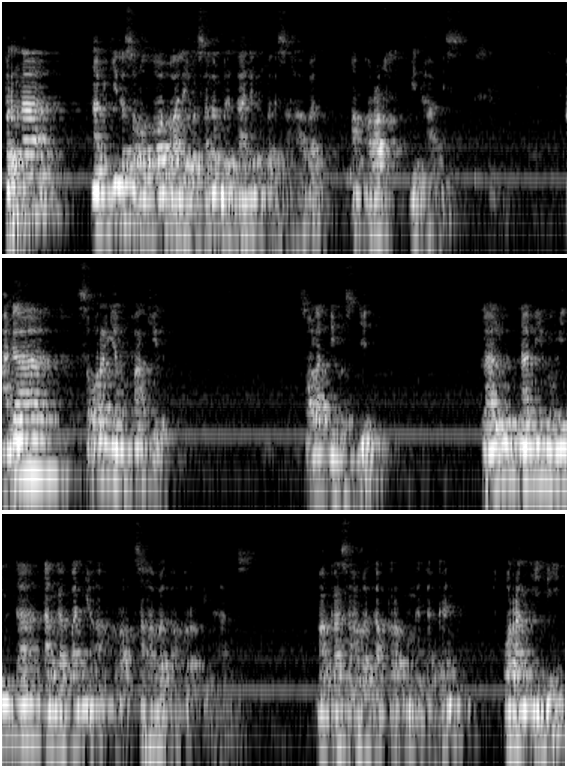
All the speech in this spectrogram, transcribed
Pernah Nabi kita Shallallahu Alaihi Wasallam bertanya kepada sahabat Aqra bin Habis. Ada seorang yang fakir, sholat di masjid, lalu Nabi meminta tanggapannya Aqra, sahabat Aqra bin Habis. Maka sahabat Aqra mengatakan, orang ini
